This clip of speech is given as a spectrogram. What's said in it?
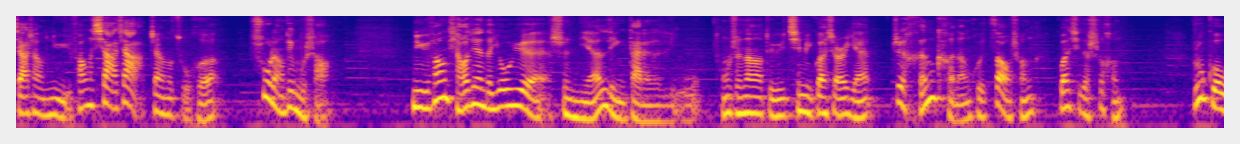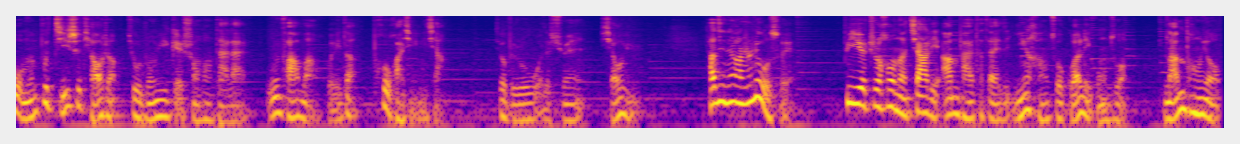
加上女方下嫁这样的组合数量并不少。女方条件的优越是年龄带来的礼物，同时呢，对于亲密关系而言，这很可能会造成关系的失衡。如果我们不及时调整，就容易给双方带来无法挽回的破坏性影响。就比如我的学员小雨，她今年二十六岁，毕业之后呢，家里安排她在银行做管理工作。男朋友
